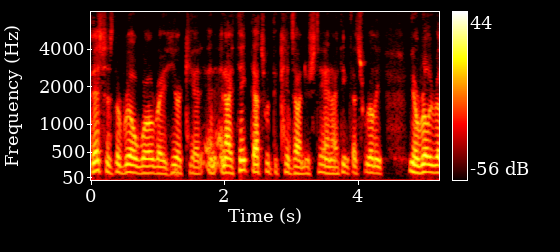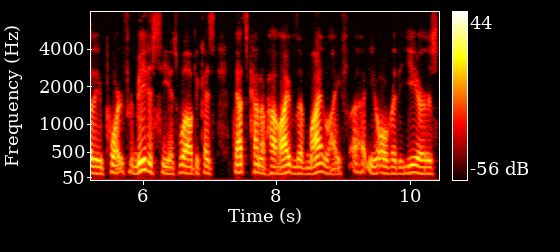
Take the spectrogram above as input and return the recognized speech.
This is the real world right here, kid. And and I think that's what the kids understand. I think that's really you know really really important for me to see as well because that's kind of how I've lived my life uh, you know over the years.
